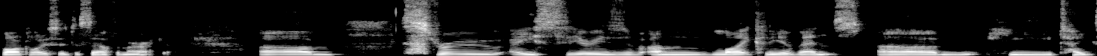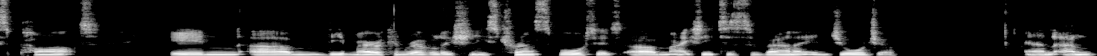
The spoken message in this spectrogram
far closer to South America. Um, through a series of unlikely events, um, he takes part in um, the American Revolution. He's transported um, actually to Savannah in Georgia, and and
